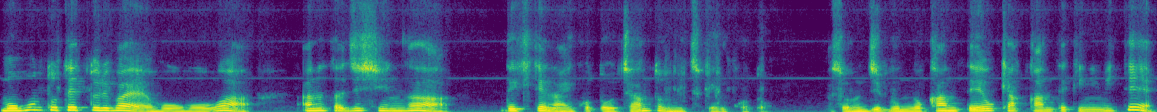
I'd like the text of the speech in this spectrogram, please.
もうほんと手っ取り早い方法は、あなた自身ができてないことをちゃんと見つけること。その自分の鑑定を客観的に見て、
